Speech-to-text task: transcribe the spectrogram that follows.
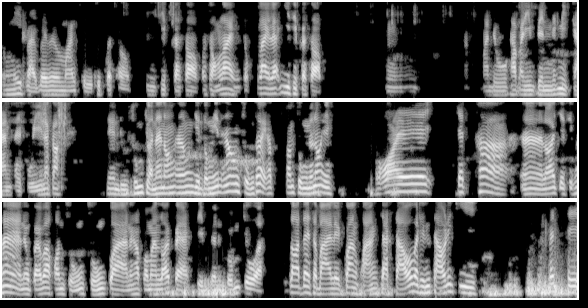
ตรงนี้ใส่ไปประมาณสี่สิบกระสอบสี่สิบกระสอบก็สองไร่ตกไร่ละยี่สิบกระสอบ อืมมาดูครับ อันนี้เป็นเทคนิคการใส่ปุ๋ยแล้วก็ เดินดูซุ้มจวนนะน้องน้องยืนตรงนี้น้องสูงเท่าไหร่ครับความสูงนะน้องเองร้อยเจ็ดห้าอ่าร้อยเจ็ดสิบห้าเนี่ยแปลว่าความสูงสูงกว่านะครับ ประมาณร้อยแปดสิบเป็นซุ้มจั่วรอดได้สบายเลยกว้างขวางจากเสามาถึงเสานี่กี่เม็ดสี่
